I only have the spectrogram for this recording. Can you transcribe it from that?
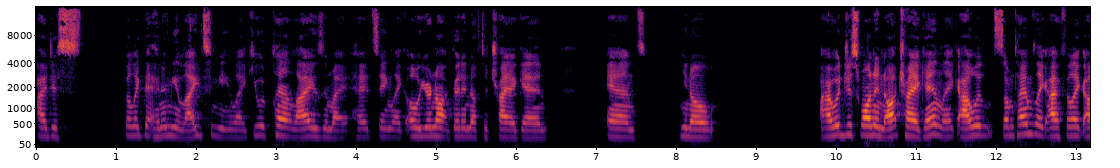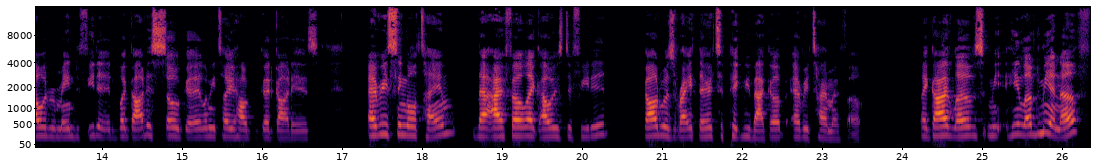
I just feel like the enemy lied to me. Like you would plant lies in my head saying like, "Oh, you're not good enough to try again." And you know, I would just want to not try again. Like I would sometimes like I feel like I would remain defeated, but God is so good. Let me tell you how good God is. Every single time that I felt like I was defeated, God was right there to pick me back up every time I fell. Like God loves me. He loved me enough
